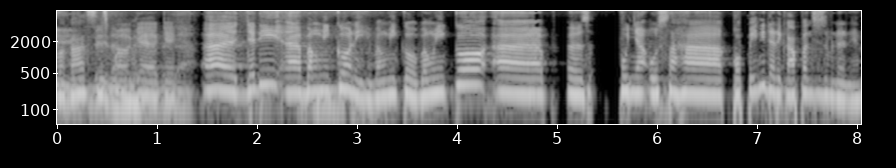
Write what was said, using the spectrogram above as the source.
makasih. Beda, Oke oke. Eh, jadi eh, Bang Miko nih, Bang Miko, Bang Miko eh, eh, punya usaha kopi ini dari kapan sih sebenarnya?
